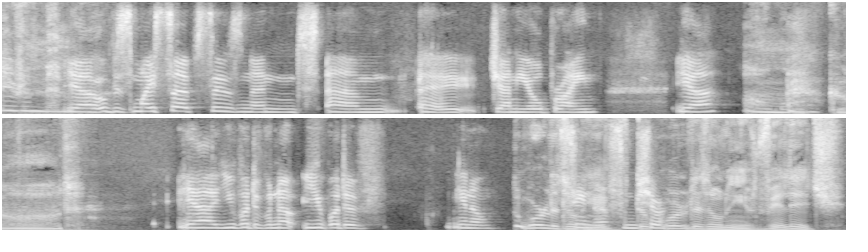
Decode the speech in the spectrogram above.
I remember. Yeah, it was myself, Susan, and um, uh, Jenny O'Brien. Yeah. Oh my God. Yeah, you would have know. You would have, you know. The world is only us, a, the sure. world is only a village.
